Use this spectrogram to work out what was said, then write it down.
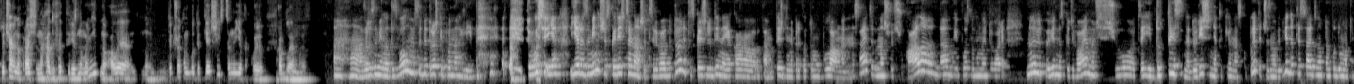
Звичайно, краще нагадувати різноманітно, але ну, якщо там буде 5-6, це не є такою проблемою. Ага, зрозуміло, дозволимо собі трошки понагліти. Тому що є, є розуміння, що скоріш це наша цільова аудиторія, це скоріш людина, яка там тиждень, наприклад, тому була у мене на сайті, вона щось шукала, да, мої послуги, мої товари. Ну і відповідно сподіваємось, що це її дотисне до рішення таки у нас купити, чи знову відвідати сайт, знову там подумати,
